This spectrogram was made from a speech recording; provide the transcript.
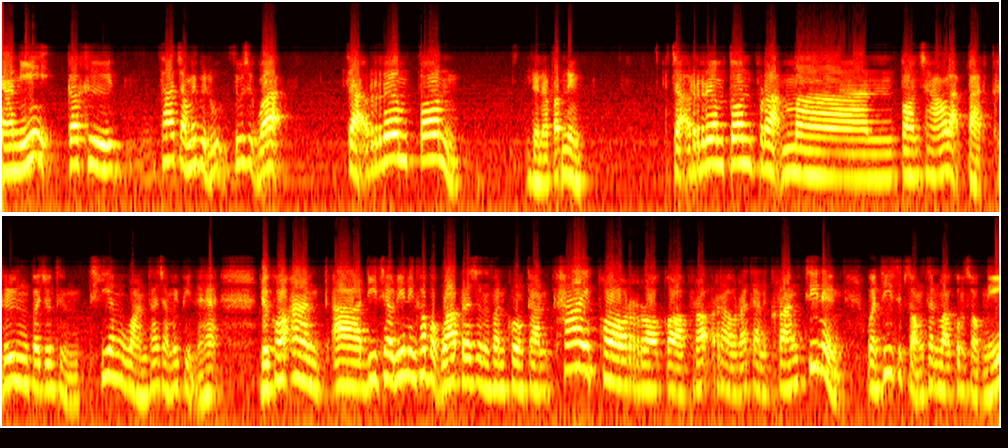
งานนี้ก็คือถ้าจำไม่ผิดรู้รู้สึกว่าจะเริ่มต้น เดี๋ยวนะแป๊บหนึ่ง จะเริ่มต้นประมาณตอนเช้าแหละแปดครึ่งไปจนถึงเที่ยงวันถ้าจะไม่ผิดนะฮะ เดี๋ยวขออ่านาดีเทลนิดนึงเขาบอกว่าประชาสัมพันธ์โครงการค่ายพรกเพราะเรารักกันครั้งที่ 1 วันที่ 12 ธันวาคมศกนี้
